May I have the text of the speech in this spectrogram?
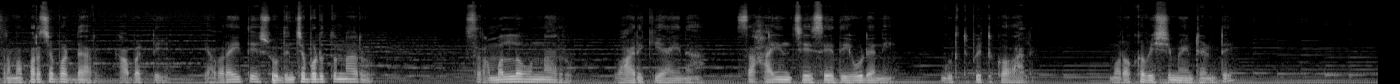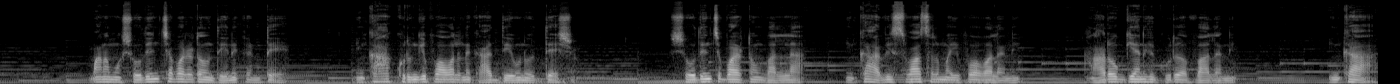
శ్రమపరచబడ్డారు. కాబట్టి ఎవరైతే శోధించబడుతున్నారో శ్రమల్లో ఉన్నారు వారికి ఆయన సహాయం చేసే దేవుడని గుర్తుపెట్టుకోవాలి. మరొక విషయం ఏంటంటే మనము శోధించబడటం దేనికంటే ఇంకా కృంగిపోవాలని కాదు దేవుని ఉద్దేశం. శోధించబడటం వల్ల ఇంకా అవిశ్వాసం అయిపోవాలని అనారోగ్యానికి గురి అవ్వాలని ఇంకా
